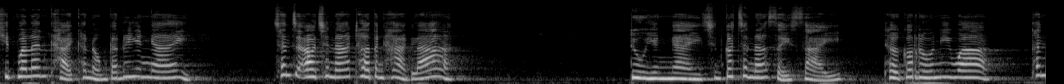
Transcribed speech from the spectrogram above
คิดว่าเล่นขายขนมกันหรือยังไง ฉันจะเอาชนะเธอต่างหากล่ะ ดูยังไงฉันก็ชนะใสๆ เธอก็รู้นี่ว่า ท่าน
